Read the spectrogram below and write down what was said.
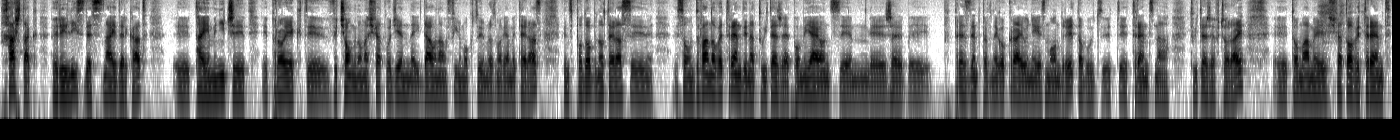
hashtag release the Snyder Cut tajemniczy projekt y, wyciągnął na światło dzienne i dał nam film, o którym rozmawiamy teraz, więc podobno teraz y, są dwa nowe trendy na Twitterze, pomijając, że prezydent pewnego kraju nie jest mądry, to był trend na Twitterze wczoraj, to mamy światowy trend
